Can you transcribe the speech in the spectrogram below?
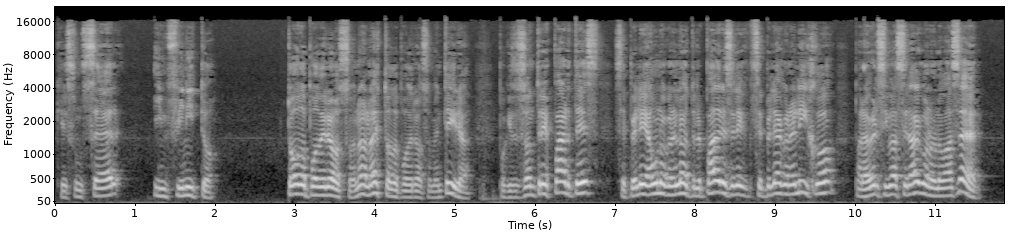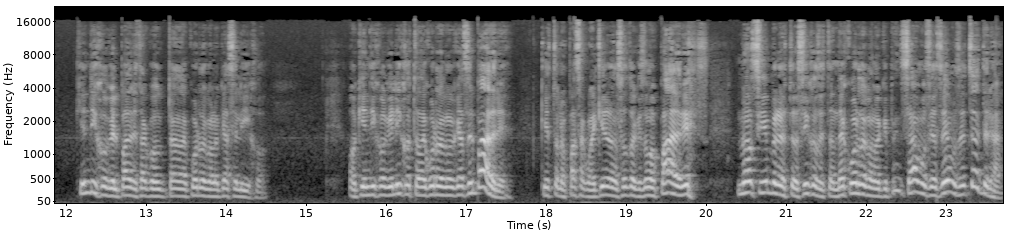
que es un ser infinito, todopoderoso. No, no es todopoderoso, mentira. Porque si son tres partes, se pelea uno con el otro. El padre se, se pelea con el hijo para ver si va a hacer algo o no lo va a hacer. ¿Quién dijo que el padre está, de acuerdo con lo que hace el hijo? ¿O quién dijo que el hijo está de acuerdo con lo que hace el padre? Que esto nos pasa a cualquiera de nosotros que somos padres. No siempre nuestros hijos están de acuerdo con lo que pensamos y hacemos, etc.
